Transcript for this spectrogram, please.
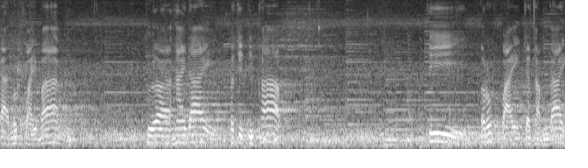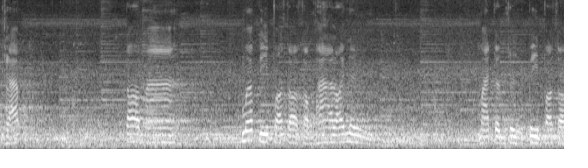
การรถไฟบ้าง เพื่อให้ได้ประสิทธิภาพ ที่รถไฟจะทำได้ครับ ต่อมาเมื่อปีพศ 2501 มาจนถึงปีพศ 2505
